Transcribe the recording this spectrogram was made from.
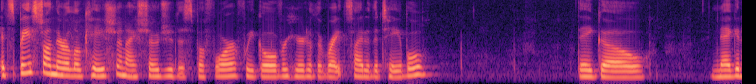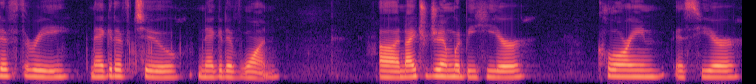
It's based on their location. I showed you this before. If we go over here to the right side of the table, they go negative 3, negative 2, negative 1. Uh, nitrogen would be here, chlorine is here,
